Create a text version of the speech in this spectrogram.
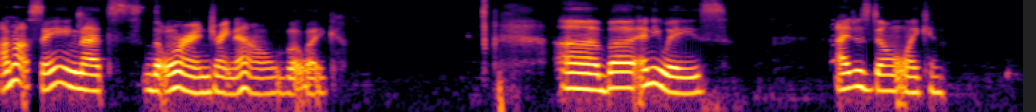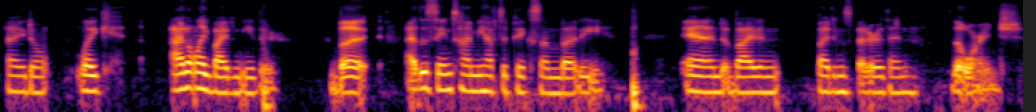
I'm not saying that's the orange right now, but like uh but anyways, I just don't like him. I don't like I don't like Biden either. But at the same time you have to pick somebody and Biden Biden's better than the orange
